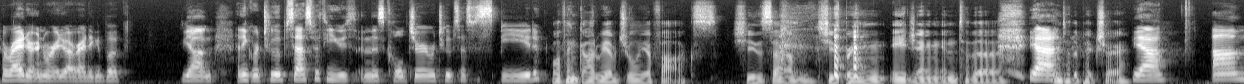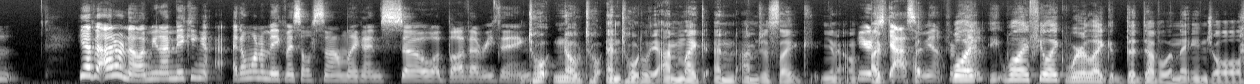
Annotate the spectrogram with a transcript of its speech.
a writer and worried about writing a book young, I think we're too obsessed with youth in this culture. We're too obsessed with speed. Well, thank God we have Julia Fox. She's um she's bringing aging into the Yeah, into the picture. Yeah. Um yeah, but I don't know. I mean, I'm making I don't want to make myself sound like I'm so above everything. To- no, to- and totally. I'm like, and I'm just like, you know, You're just I- gassing I- me up for well, fun? I, well, I feel like we're like the devil and the angel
